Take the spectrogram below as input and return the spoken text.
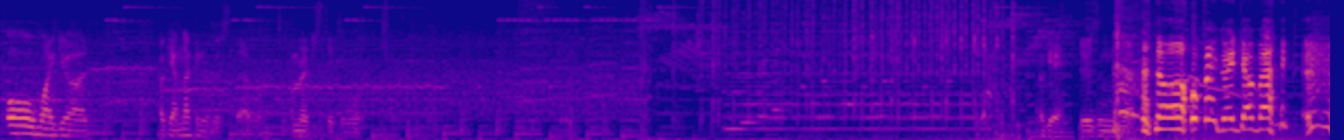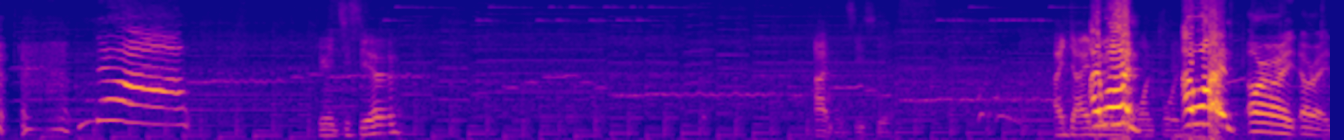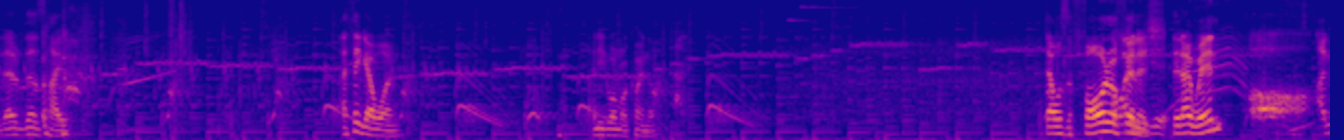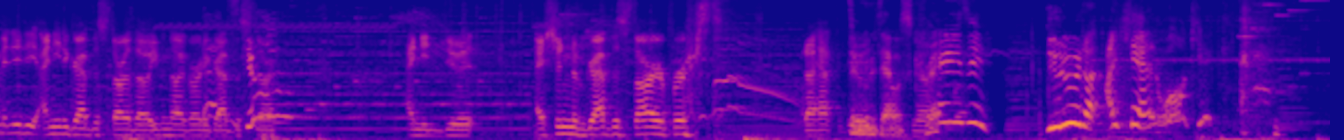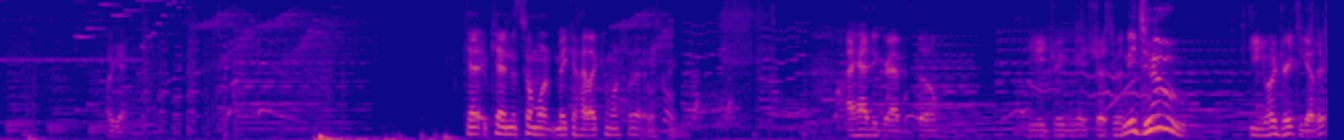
Oh my god. Okay, I'm not gonna risk that one. I'm gonna just take a look. Okay, there's an. Uh, no, penguin, come back. no. You're in CCM? I'm in CCM. I died. I won! the 140. I won. All right, all right. That, that was hype. I think I won. I need one more coin though. That was a photo Oh, finish. it. Did I win? Oh, I'm an idiot. I need to grab the star though, even though I've already grabbed the Let's star. I need to do it. I shouldn't have grabbed the star first. but I have to do it. Dude, that was No. crazy. Dude, I, I can't wall kick. okay. Can can someone make a highlight come on for that? That was crazy. I had to grab it though. Do you drink against Chester with me too? Do you want to drink together?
